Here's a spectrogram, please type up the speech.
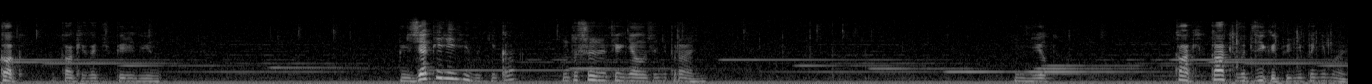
Как? Как я хочу передвинуть? Нельзя передвинуть никак? Ну то что за фигня, он же неправильно. Нет. Как, как его двигать, я не понимаю.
